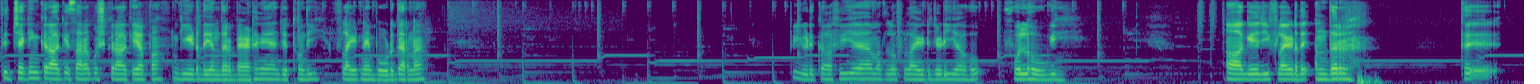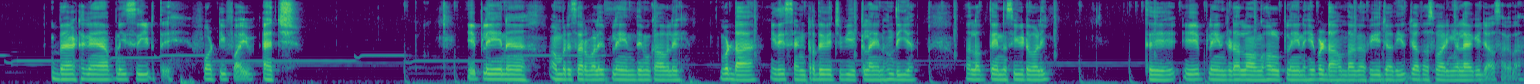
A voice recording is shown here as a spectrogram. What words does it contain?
ਤੇ ਚੈਕਿੰਗ ਕਰਾ ਕੇ, ਸਾਰਾ ਕੁਝ ਕਰਾ ਕੇ ਆਪਾਂ ਗੇਟ ਦੇ ਅੰਦਰ ਬੈਠ ਗਏ ਆ ਜਿੱਥੋਂ ਦੀ ਫਲਾਈਟ ਨੇ ਬੋਰਡ ਕਰਨਾ। ਭੀੜ ਕਾਫੀ ਆ ਮਤਲਬ ਫਲਾਈਟ ਜਿਹੜੀ ਆ ਉਹ ਫੁੱਲ ਹੋਊਗੀ। ਆ ਗਏ ਜੀ ਫਲਾਈਟ ਦੇ ਅੰਦਰ ਤੇ ਬੈਠ ਗਏ ਆ ਆਪਣੀ ਸੀਟ ਤੇ 45H ਇਹ ਪਲੇਨ ਅੰਮ੍ਰਿਤਸਰ ਵਾਲੇ ਪਲੇਨ ਦੇ ਮੁਕਾਬਲੇ ਵੱਡਾ ਹੈ, ਇਹਦੇ ਸੈਂਟਰ ਦੇ ਵਿੱਚ ਵੀ ਇੱਕ ਲਾਈਨ ਹੁੰਦੀ ਹੈ, ਮਤਲਬ ਤਿੰਨ ਸੀਟ ਵਾਲੀ। ਤੇ ਇਹ ਪਲੇਨ ਜਿਹੜਾ ਲੌਂਗ ਹਾਲ ਪਲੇਨ ਇਹ ਵੱਡਾ ਹੁੰਦਾ ਕਾਫੀ ਜ਼ਿਆਦਾ ਜ਼ਿਆਦਾ ਸਵਾਰੀਆਂ ਲੈ ਕੇ ਜਾ ਸਕਦਾ।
